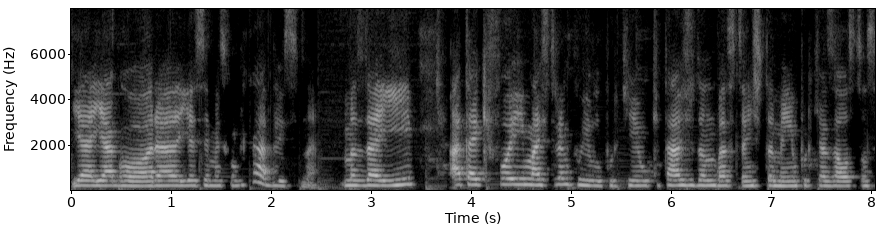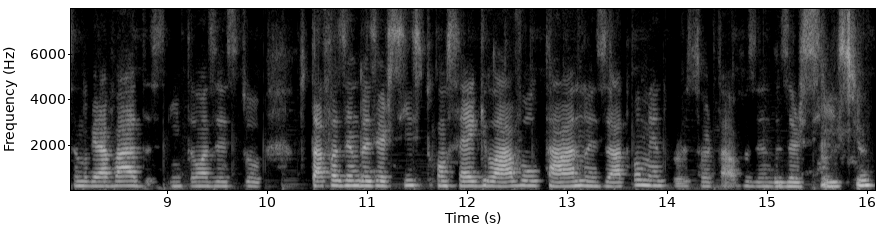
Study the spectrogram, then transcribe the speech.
E aí agora ia ser mais complicado isso, né? Mas daí até que foi mais tranquilo, porque o que tá ajudando bastante também é porque as aulas estão sendo gravadas. Então, às vezes, tu, tu tá fazendo exercício, tu consegue lá voltar no exato momento que o professor tava fazendo exercício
